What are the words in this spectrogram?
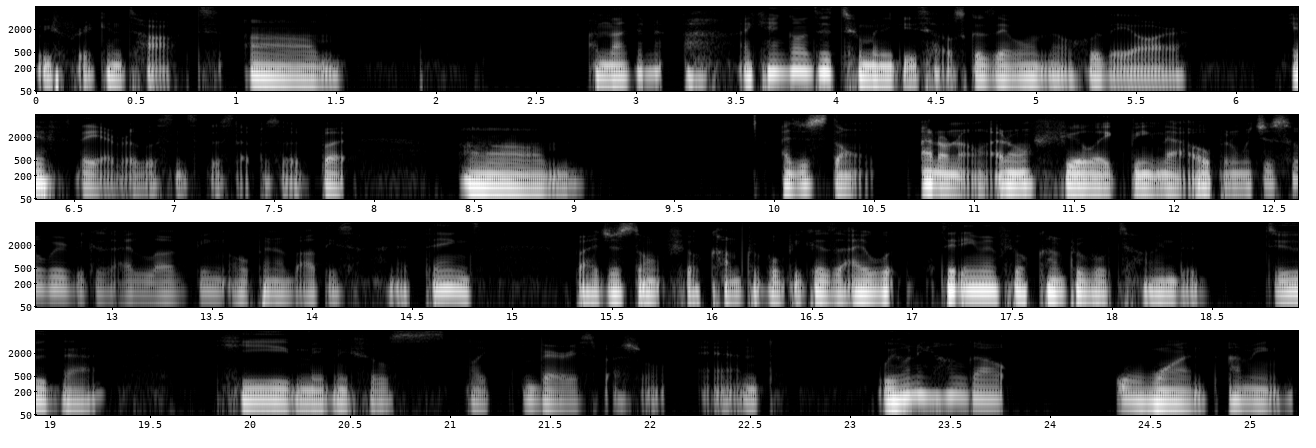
we freaking talked. Um, I'm not gonna, I can't go into too many details because they won't know who they are if they ever listen to this episode. But um, I just don't. I don't know. I don't feel like being that open, which is so weird because I love being open about these kind of things, but I just don't feel comfortable because I w- didn't even feel comfortable telling the dude that he made me feel like very special. And we only hung out one. I mean,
